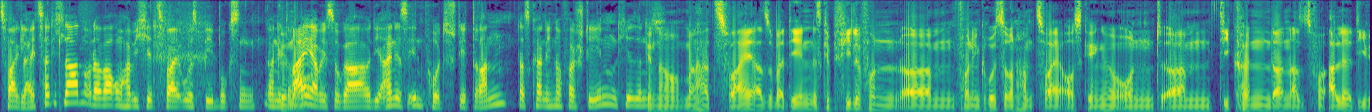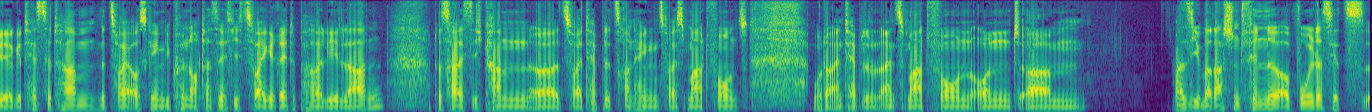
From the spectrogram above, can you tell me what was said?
zwei gleichzeitig laden oder warum habe ich hier zwei USB-Buchsen? Ah, ne, Genau. drei habe ich sogar, aber die eine ist Input, steht dran, das kann ich noch verstehen. Und hier sind Genau, man hat zwei, also bei denen, es gibt viele von, ähm, von den größeren haben zwei Ausgänge und ähm, die können dann, also alle, die wir getestet haben mit zwei Ausgängen, die können auch tatsächlich zwei Geräte parallel laden. Das heißt, ich kann äh, zwei Tablets dranhängen, zwei Smartphones oder ein Tablet und ein Smartphone und ähm, was ich überraschend finde, obwohl das jetzt äh,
